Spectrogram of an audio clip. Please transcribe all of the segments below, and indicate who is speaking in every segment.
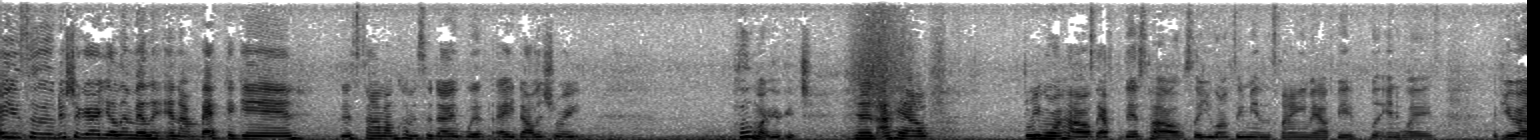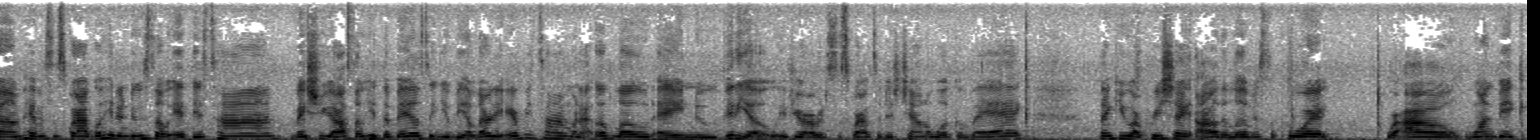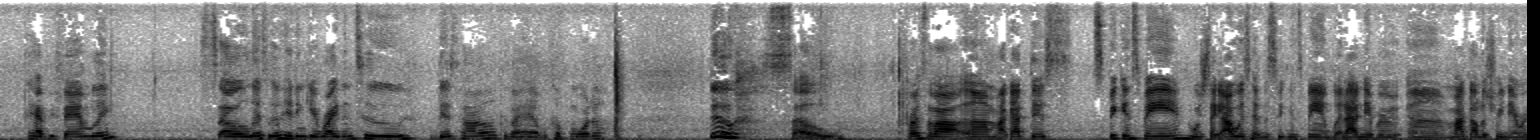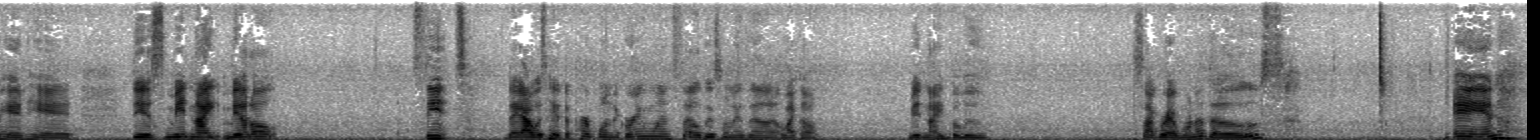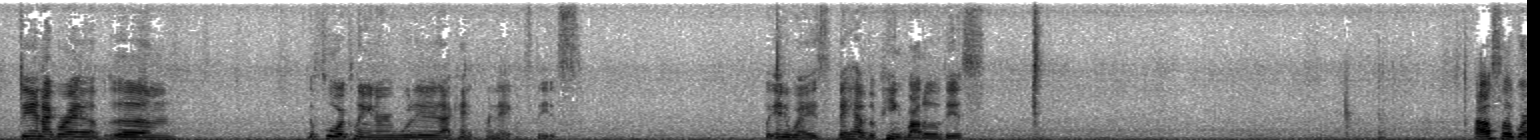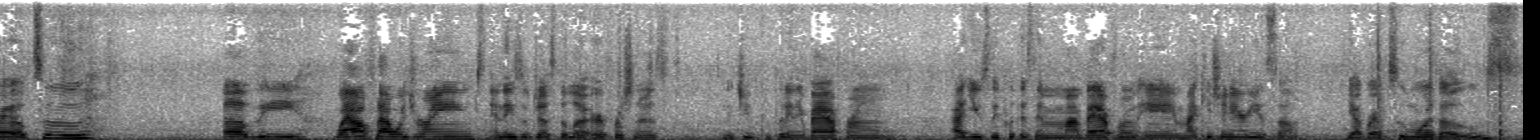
Speaker 1: Hey YouTube, this your girl Yella Melon and I'm back again. This time I'm coming today with a Dollar Tree. Oh my ear itch. And I have three more hauls after this haul, so you're gonna see me in the same outfit. But anyways, if you um haven't subscribed, go ahead and do so at this time. Make sure you also hit the bell so you'll be alerted every time when I upload a new video. If you're already subscribed to this channel, welcome back. Thank you. I appreciate all the love and support. We're all one big happy family. So let's go ahead and get right into this haul because I have a couple more to do. So first of all, um, I got this Spic and Span, which they always have the Spic and Span, but I never, um, my Dollar Tree never had had this midnight metal scent. They always had the purple and the green one, so this one is uh, like a midnight blue. So I grabbed one of those. And then I grabbed um, the floor cleaner. What is it? I can't pronounce this. But anyways, they have the pink bottle of this. I also grabbed two of the Wildflower Dreams. And these are just the little air fresheners that you can put in your bathroom. I usually put this in my bathroom and my kitchen area. So y'all grab two more of those.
